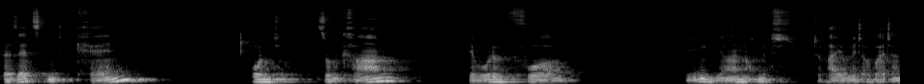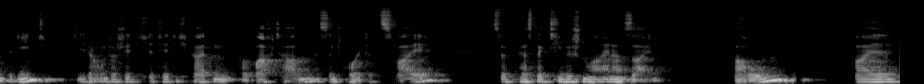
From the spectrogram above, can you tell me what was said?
versetzt, mit Kränen. Und so ein Kran, der wurde vor wenigen Jahren noch mit drei Mitarbeitern bedient, die da unterschiedliche Tätigkeiten verbracht haben. Es sind heute zwei. Es wird perspektivisch nur einer sein. Warum? Weil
